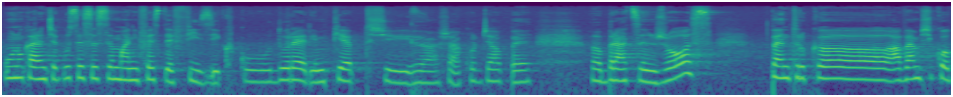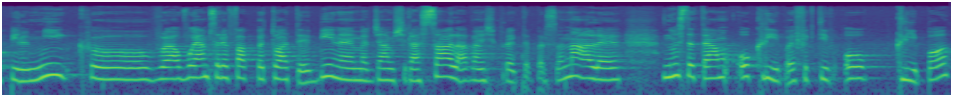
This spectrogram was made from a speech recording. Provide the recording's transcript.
unul care începuse să se manifeste fizic, cu dureri în piept și așa curgeau pe uh, braț în jos pentru că aveam și copil mic, uh, voiam să le fac pe toate bine, mergeam și la sală, aveam și proiecte personale, nu stăteam o clipă, efectiv o clipă.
